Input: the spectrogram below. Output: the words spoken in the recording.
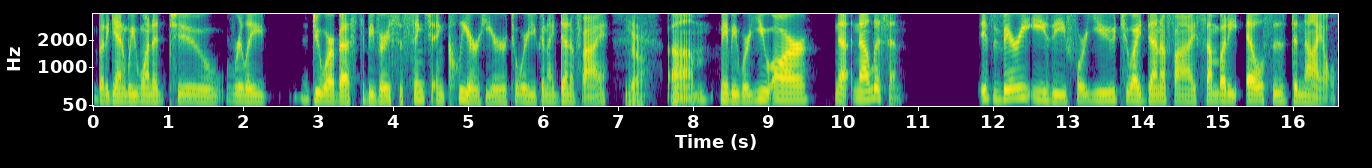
but again we wanted to really do our best to be very succinct and clear here to where you can identify Yeah, um, maybe where you are. Now, now listen, it's very easy for you to identify somebody else's denial.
